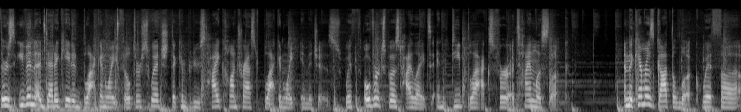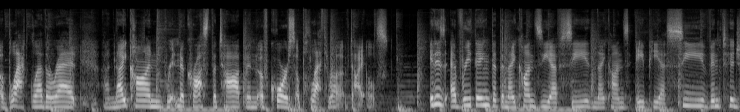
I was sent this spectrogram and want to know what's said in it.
There's even a dedicated black and white filter switch that can produce high contrast black and white images with overexposed highlights and deep blacks for a timeless look. And the camera's got the look with a, a black leatherette, a Nikon written across the top, and of course, a plethora of dials. It is everything that the Nikon ZFC, the Nikon's APS-C vintage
